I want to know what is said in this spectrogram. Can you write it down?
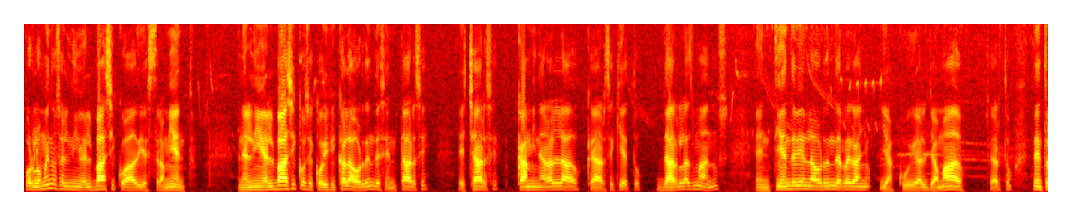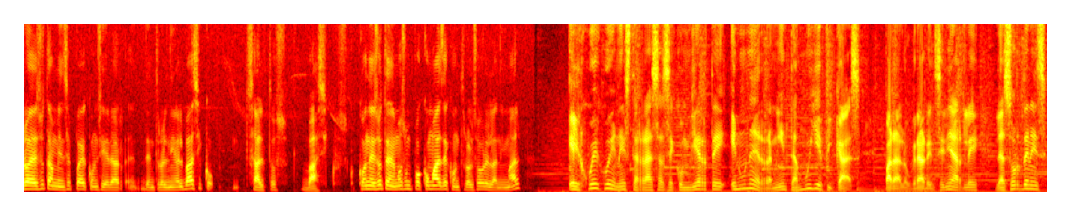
por lo menos el nivel básico de adiestramiento. En el nivel básico se codifica la orden de sentarse, echarse, caminar al lado, quedarse quieto, dar las manos, entiende bien la orden de regaño y acude al llamado, ¿cierto? Dentro de eso también se puede considerar, dentro del nivel básico, saltos básicos. Con eso tenemos un poco más de control sobre el animal. El juego en esta raza se convierte en una herramienta muy eficaz para lograr enseñarle las órdenes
